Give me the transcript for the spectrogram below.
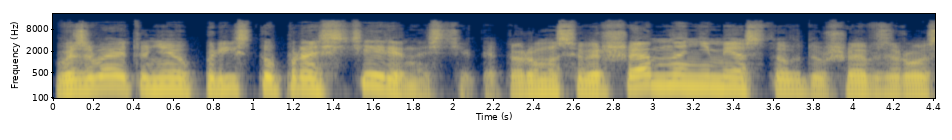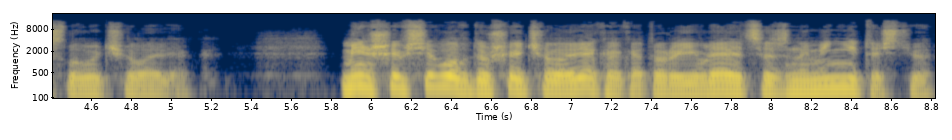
вызывает у нее приступ растерянности, которому совершенно не место в душе взрослого человека. Меньше всего в душе человека, который является знаменитостью,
